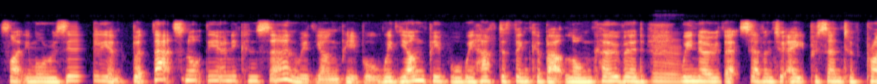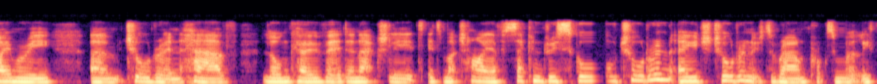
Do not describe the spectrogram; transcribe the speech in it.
slightly more resilient but that's not the only concern with young people with young people we have to think about long covid mm. we know that 7 to 8% of primary um, children have long COVID, and actually it's it's much higher for secondary school children, age children. It's around approximately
